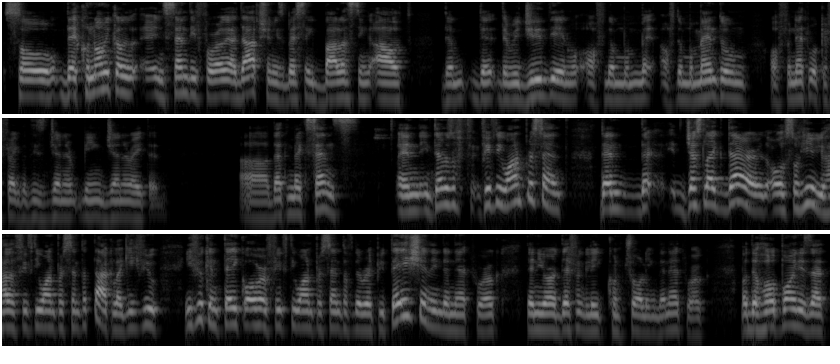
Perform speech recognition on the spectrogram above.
so the economical incentive for early adoption is basically balancing out the, the, the rigidity of the, of the momentum of a network effect that is gener being generated. Uh, that makes sense. And in terms of 51%, then just like there, also here you have a 51% attack. Like if you if you can take over 51% of the reputation in the network, then you are definitely controlling the network. But the whole point is that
